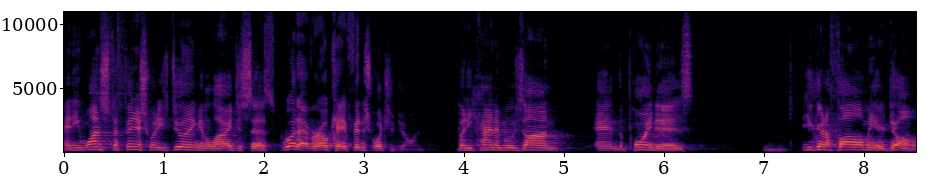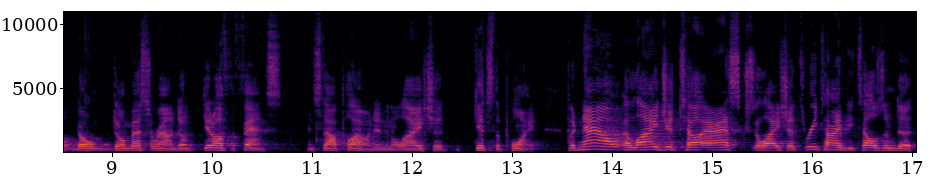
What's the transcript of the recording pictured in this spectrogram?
and he wants to finish what he's doing, and Elijah says, Whatever, okay, finish what you're doing. But he kind of moves on, and the point is, you're going to follow me or don't. Don't, don't mess around. Don't get off the fence and stop plowing. And then Elisha gets the point. But now Elijah asks Elisha three times, he tells him to,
